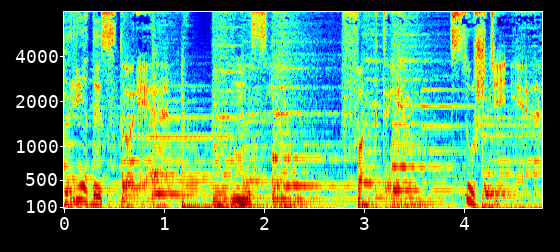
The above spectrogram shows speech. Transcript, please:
Предыстория. Мысли. Факты. Суждения.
